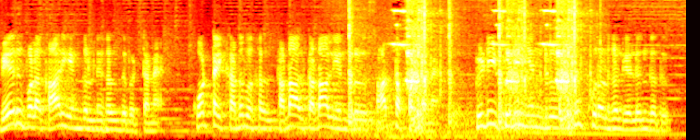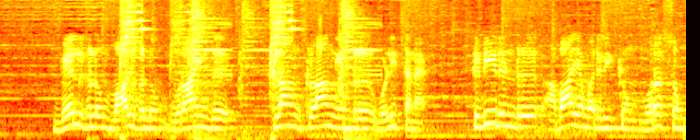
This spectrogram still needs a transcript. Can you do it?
வேறு பல காரியங்கள் நிகழ்ந்துவிட்டன. கோட்டை கதவுகள் தடால் தடால் என்று சாத்தப்பட்டன. பிடி பிடி என்று கூக்குரல்கள் எழுந்தது. வேல்களும் வாள்களும் உராய்ந்து கிளாங் கிளாங் என்று ஒலித்தன. திடீரென்று அபாயம் அறிவிக்கும் முரசும்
